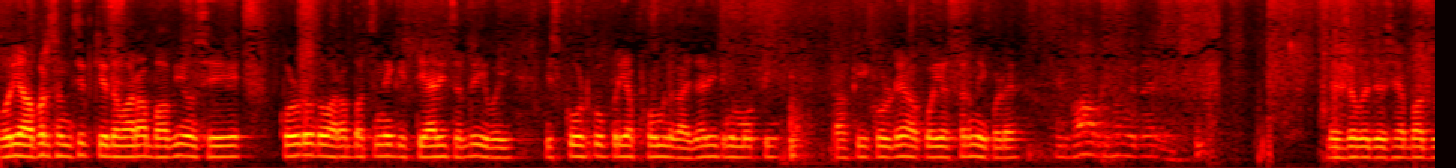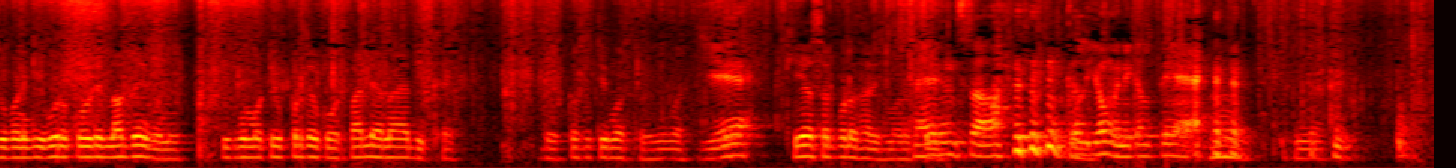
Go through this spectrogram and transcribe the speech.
और यहाँ पर संचित के द्वारा भावियों से कोर्डों द्वारा बचने की तैयारी चल रही है भाई। इस कोर्ट के ऊपर यह फोम लगाई जा रही है इतनी मोटी ताकि कोर्डे का कोई असर नहीं पड़े। देख लो जैसे बाजू बन गई और कोर्डे लग गए कोनी इतनी मोटी ऊपर तो कोट पहले आना है दिखे देख को सुती मस्त हो गई ये क्या असर पड़ा था इस मानस? सहनसा कलियों में निकलते हैं।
